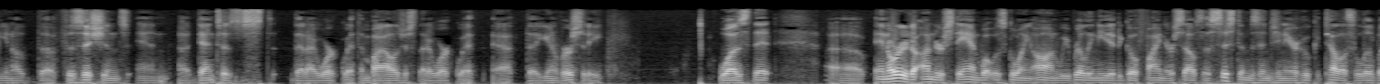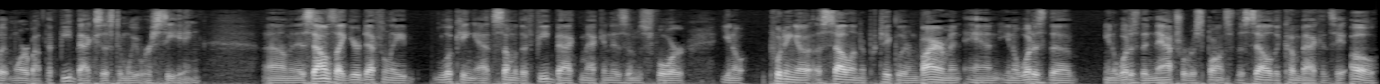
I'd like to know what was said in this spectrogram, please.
you know the physicians and uh, dentists that I work with and biologists that I work with at the university, was that uh, in order to understand what was going on, we really needed to go find ourselves a systems engineer who could tell us a little bit more about the feedback system we were seeing. Um, and it sounds like you're definitely looking at some of the feedback mechanisms for, you know, putting a, a cell in a particular environment and, you know, what is the you know, what is the natural response of the cell to come back and say, oh,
